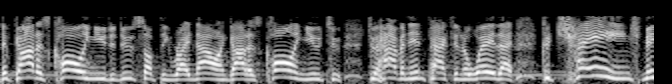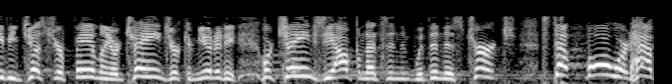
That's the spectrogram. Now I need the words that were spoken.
If God is calling you to do something right now and God is calling you to, to have an impact in a way that could change maybe just your family or change your community or change the outcome that's in, within this church, step forward, have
